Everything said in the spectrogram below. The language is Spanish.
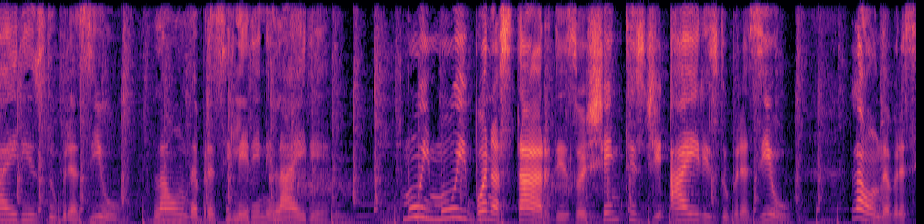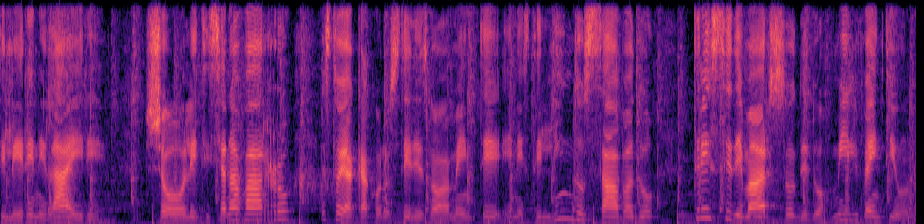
Aires do Brasil, la onda brasileira en el aire. Muy, muy buenas tardes, oyentes de Aires do Brasil, la onda brasileira en el aire. Yo, Leticia Navarro, estoy acá con ustedes nuevamente en este lindo sábado 13 de marzo de 2021.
